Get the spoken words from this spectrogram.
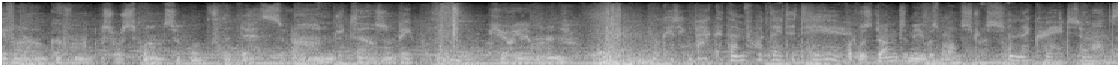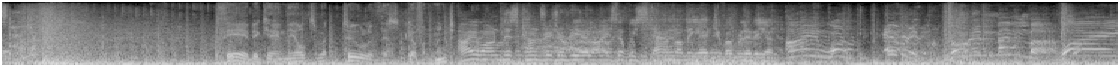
If our own government was responsible for the deaths of a hundred thousand people, would you really want to know? You're getting back at them for what they did to you. What was done to me was monstrous. And they created a monster. Fear became the ultimate tool of this government. I want this country to realize that we stand on the edge of oblivion. I want everyone to remember why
